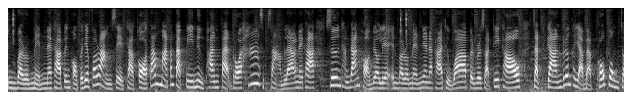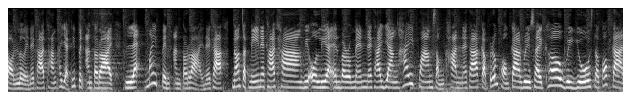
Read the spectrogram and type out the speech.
Environment นะคะเป็นของประเทศฝรั่งเศสค่ะ ก่อตั้งมาตั้งแต่ปี 1853 แล้วนะคะ ซึ่งทางด้านของ Veolia Environment เนี่ยนะคะ ถือว่าเป็นบริษัทที่เขาจัดการเรื่องขยะแบบครบวงจรเลยนะคะ ทั้งขยะที่เป็นอันตรายและไม่เป็นอันตรายนะคะ นอกจากนี้นะคะทาง Veolia Environment นะคะยังให้ความสำคัญนะคะกับเรื่องของการ Recycle Reuse แล้วก็การ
